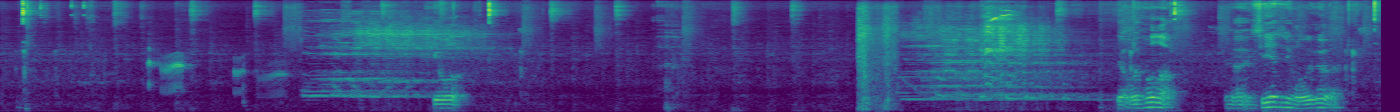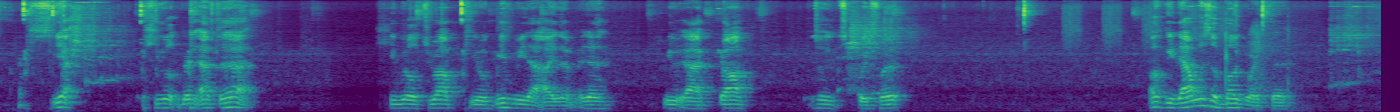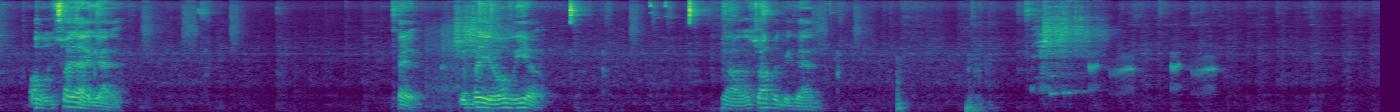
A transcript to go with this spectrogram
He will Yeah, wait, hold up. Uh, is he actually holding it? Yeah. He will then after that he will drop he will give me that item and then he will uh, drop so it's it. Okay, that was a bug right there. Oh let's try that again. Okay. You're over here. No, let's drop it again.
